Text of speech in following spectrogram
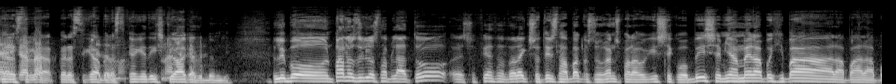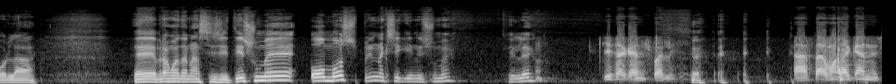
περαστικά, καλά. περαστικά, Σύντομα. περαστικά, γιατί έχεις Να και ο είστε Άκα την καλά. Πέμπτη. Λοιπόν, πάνω δρύλο στα πλατό, ε, Σοφία Θεοδωράκη, Σωτήρης Θαμπάκος στην οργάνωση παραγωγής της εκπομπής. Σε μια μέρα που έχει πάρα, πάρα πολλά ε, πράγματα να συζητήσουμε. Όμως, πριν να ξεκινήσουμε, φίλε, Τι θα κάνεις πάλι; Αυτά θα κάνεις.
